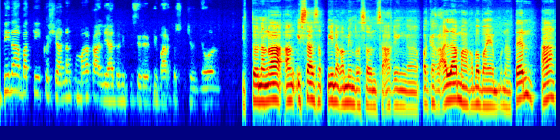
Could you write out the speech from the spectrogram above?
binabati ko siya ng mga kaalyado ni Presidente Marcos Jr. Ito na nga ang isa sa pinakamin rason sa aking ah, pagkakaalam mga kababayan po natin. Ah,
